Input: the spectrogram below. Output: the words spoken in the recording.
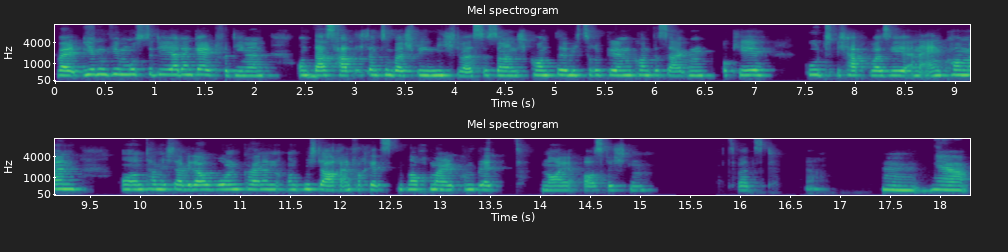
weil irgendwie musst du dir ja dein Geld verdienen. Und das hatte ich dann zum Beispiel nicht, weißt du, sondern ich konnte mich zurücklehnen, konnte sagen, okay, gut, ich habe quasi ein Einkommen und habe mich da wieder erholen können und mich da auch einfach jetzt nochmal komplett neu ausrichten. Das war jetzt, ja. Hm, ja,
